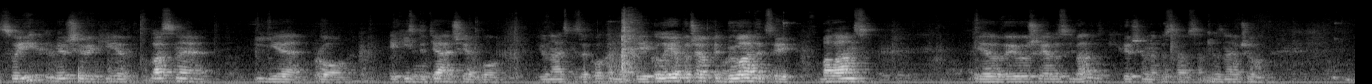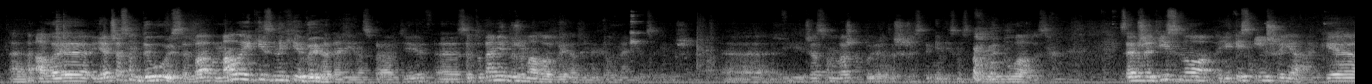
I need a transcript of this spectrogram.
своїх віршів, які, власне, є про якісь дитячі або юнацькі закоханості. І коли я почав підбивати цей баланс, я виявив, що я досить багато таких віршів написав, сам не знаю чого. Е, Але я часом дивуюся, мало які з них є вигадані насправді. Тобто там є дуже мало вигаданих елементів цих віршів. Е, І часом важко повірити, що щось таке дійсно з тобою відбувалося. Це вже дійсно якесь інше я, яке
